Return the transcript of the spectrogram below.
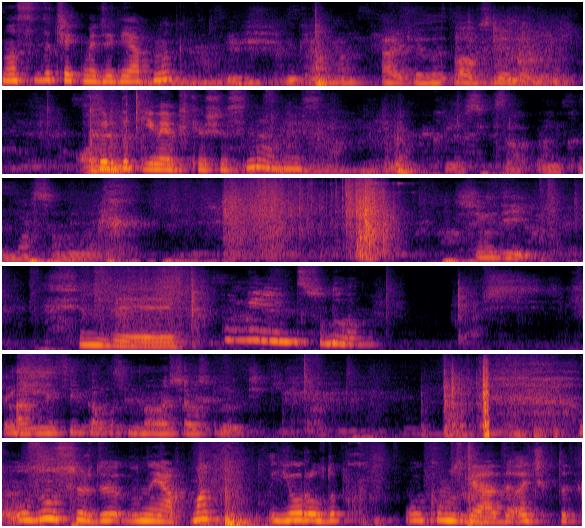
Nasıldı çekmeceli yapmak? Üf, mükemmel. Herkese tavsiye ederim. Kırdık yine bir köşesi neredeyse. Klasik zaten kırmazsan var. Şimdi Şimdi bu min sulu. Annesi kafasından aşağı su uzun sürdü bunu yapmak. Yorulduk. Uykumuz geldi. Acıktık.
